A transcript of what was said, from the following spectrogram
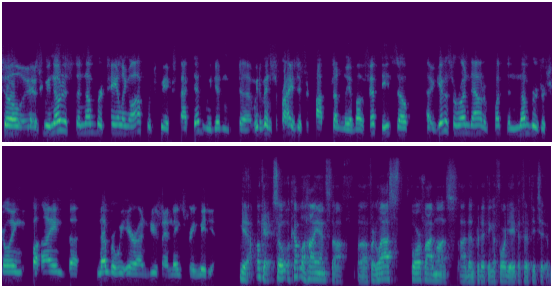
So as we noticed the number tailing off, which we expected, we didn't. Uh, we'd have been surprised if it popped suddenly above 50. So uh, give us a rundown of what the numbers are showing behind the number we hear on usually on mainstream media. Yeah. Okay. So a couple of high end stuff uh, for the last four or five months. I've been predicting a 48 to 52.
